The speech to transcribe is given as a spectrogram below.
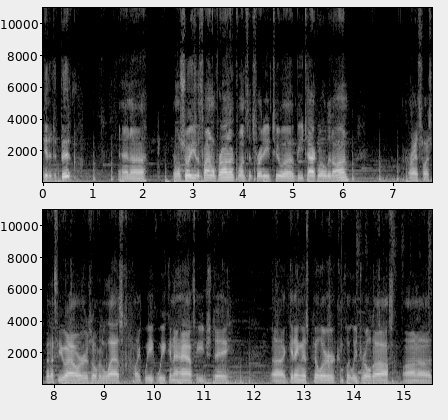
get it to fit. And uh, then we'll show you the final product once it's ready to uh, be tack welded on. Alright, so I spent a few hours over the last like week, week and a half each day uh, getting this pillar completely drilled off on uh,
